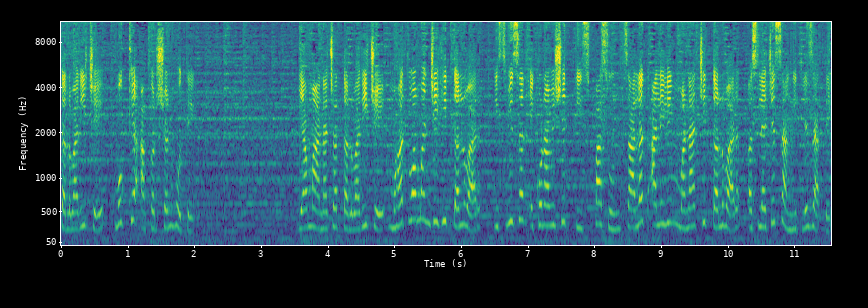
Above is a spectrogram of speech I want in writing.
तलवारीचे मुख्य आकर्षण होते. या मानाच्या तलवारीचे महत्त्व म्हणजे ही तलवार इसवी सन एकोणावीसशे तीसपासून चालत आलेली मनाची तलवार असल्याचे सांगितले जाते.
